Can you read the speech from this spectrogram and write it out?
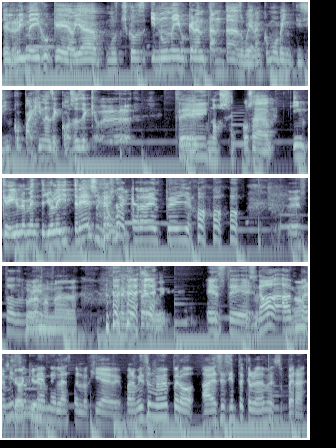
el RI me dijo que había muchas cosas y no me dijo que eran tantas, güey. Eran como 25 páginas de cosas de que. sí. Eh, no sé. O sea, increíblemente. Yo leí tres y me La cara del tello. Estos. Pura mamada. La neta, güey. Este, no, para pues mí es un meme la astrología, güey. Para mí es un meme, pero a veces siento que el meme me supera,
